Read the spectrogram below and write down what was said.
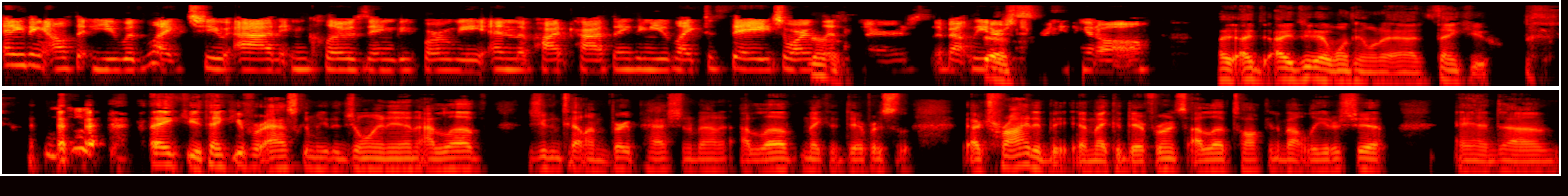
anything else that you would like to add in closing before we end the podcast? Anything you'd like to say to our Yes. listeners about leadership Yes. or anything at all? I, I, I do have one thing I want to add. Thank you. Mm-hmm. Thank you. Thank you for asking me to join in. I love, as you can tell, I'm very passionate about it. I love making a difference. I try to be make a difference. I love talking about leadership, and um,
